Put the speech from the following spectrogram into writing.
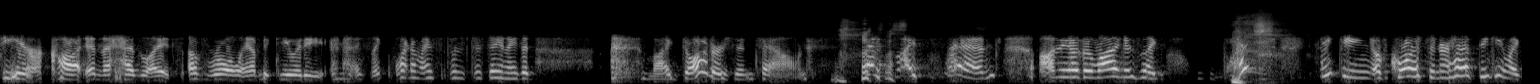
deer caught in the headlights of role ambiguity, and I was like, what am I supposed to say? And I said, my daughter's in town. and my friend on the other line is like, what? thinking, of course, in her head, thinking like,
